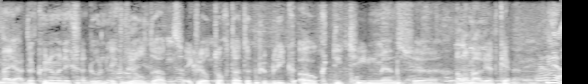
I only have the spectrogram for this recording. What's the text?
maar ja, daar kunnen we niks aan doen. Ik wil, dat, ik wil toch dat het publiek ook die tien mensen allemaal leert kennen. Ja. ja.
